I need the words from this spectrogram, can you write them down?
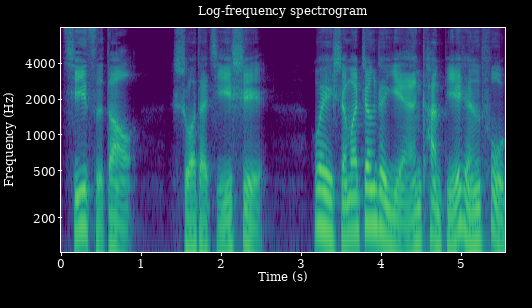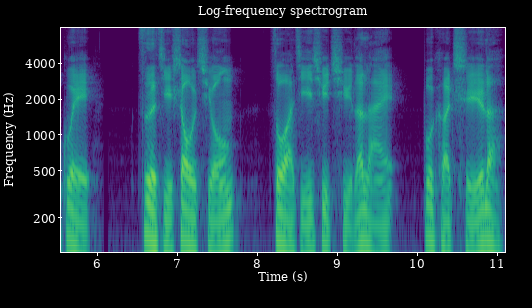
妻子道：“说的极是，为什么睁着眼看别人富贵？”自己受穷，坐即去取了来，不可迟了。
